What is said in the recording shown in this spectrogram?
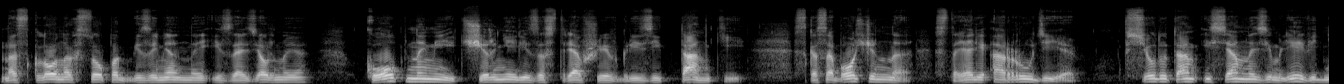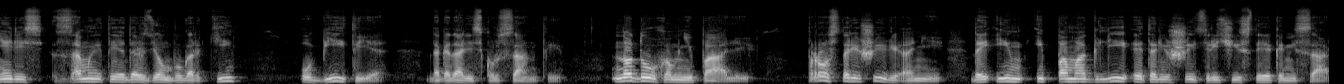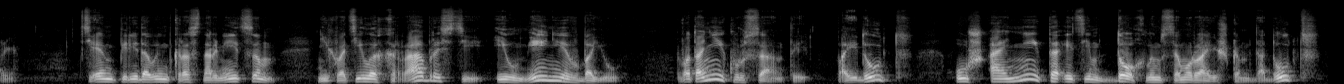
На склонах сопок безымянная и заозерная копнами чернели застрявшие в грязи танки, скособоченно стояли орудия, всюду там и сям на земле виднелись замытые дождем бугорки, убитые, догадались курсанты, но духом не пали, просто решили они, да им и помогли это решить речистые комиссары. Тем передовым красноармейцам не хватило храбрости и умения в бою. Вот они, курсанты, пойдут, уж они-то этим дохлым самураишкам дадут,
